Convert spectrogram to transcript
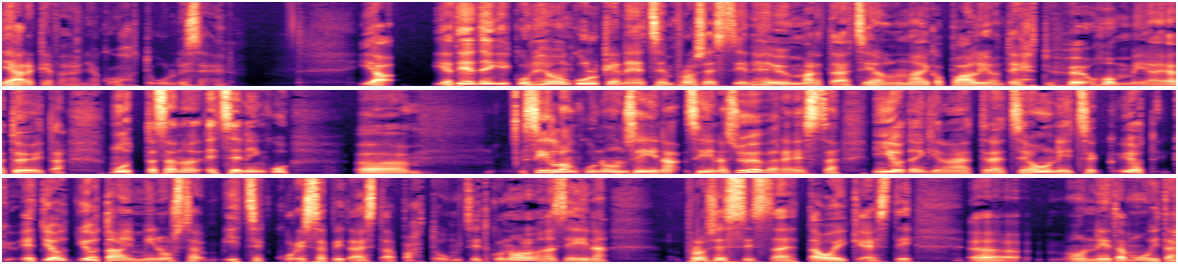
järkevään ja kohtuulliseen. Ja, ja tietenkin kun he on kulkeneet sen prosessin, he ymmärtävät, että siellä on aika paljon tehty hommia ja töitä, mutta sano, että se niinku, ö, silloin kun on siinä, siinä syövereissä, niin jotenkin ajattelen, että se on itse, että jotain minussa itsekurissa pitäisi tapahtua, mutta sitten kun ollaan siinä prosessissa, että oikeasti ö, on niitä muita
